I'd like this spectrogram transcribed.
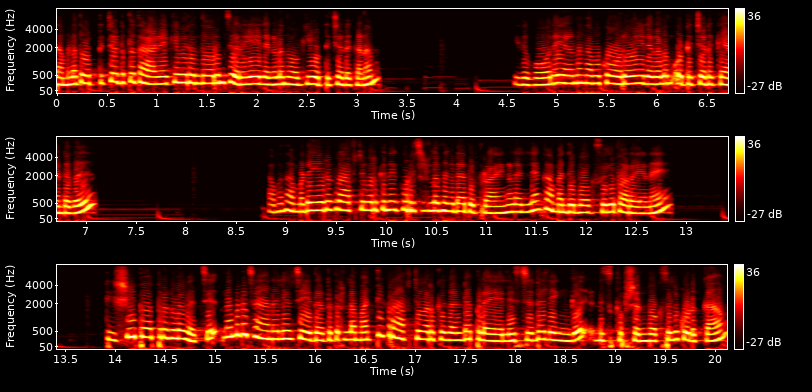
നമ്മളത് ഒട്ടിച്ചെടുത്ത് താഴേക്ക് വരുന്തോറും ചെറിയ ഇലകൾ നോക്കി ഒട്ടിച്ചെടുക്കണം. ഇതുപോലെയാണ് നമുക്ക് ഓരോ ഇലകളും ഒട്ടിച്ചെടുക്കേണ്ടത്. അപ്പോൾ നമ്മുടെ ഈ ഒരു ക്രാഫ്റ്റ് വർക്കിനെ കുറിച്ചുള്ള നിങ്ങളുടെ അഭിപ്രായങ്ങളെല്ലാം കമന്റ് ബോക്സിൽ പറയണേ. ടിഷ്യൂ പേപ്പറുകൾ വെച്ച് നമ്മുടെ ചാനലിൽ ചെയ്തെടുത്തിട്ടുള്ള മറ്റ് ക്രാഫ്റ്റ് വർക്കുകളുടെ പ്ലേലിസ്റ്റിന്റെ ലിങ്ക് ഡിസ്ക്രിപ്ഷൻ ബോക്സിൽ കൊടുക്കാം.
